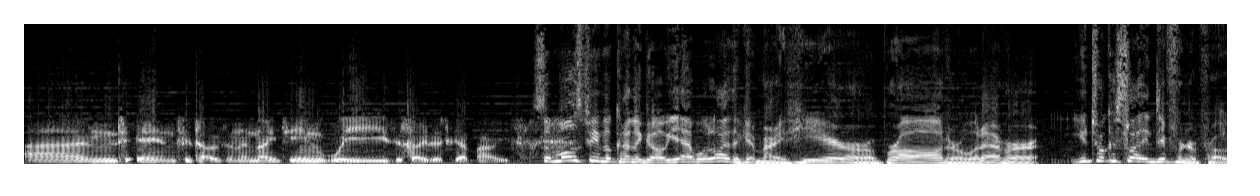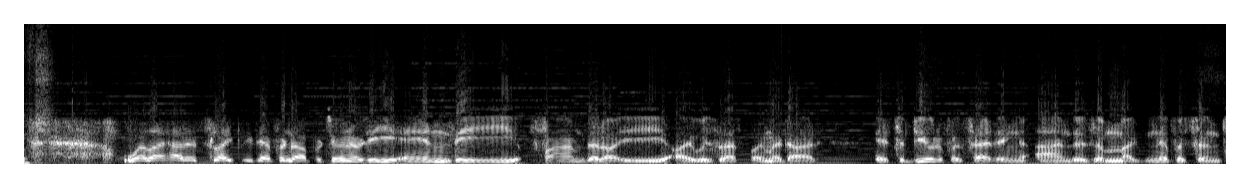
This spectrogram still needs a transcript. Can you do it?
and in 2019 we decided to get married. So most people kind of go, yeah, we'll either get married here or abroad or whatever. You took a slightly different approach. Well, I had a slightly different opportunity in the farm that I, I was left by my dad. It's a beautiful setting, and there's a magnificent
